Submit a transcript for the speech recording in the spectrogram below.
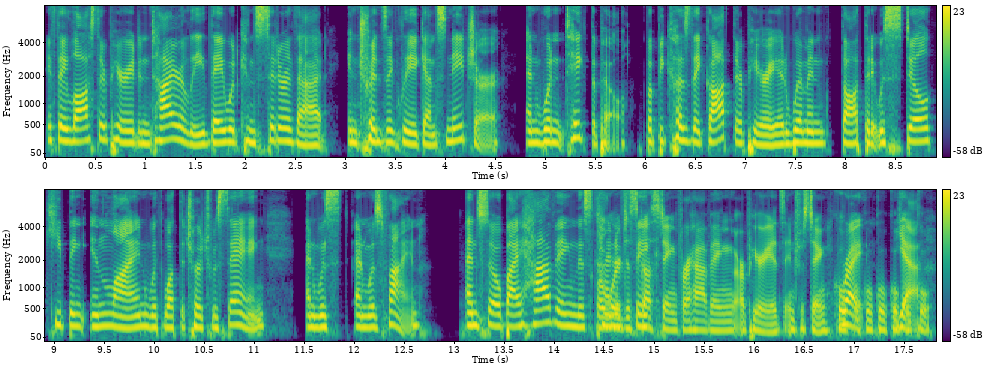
if they lost their period entirely, they would consider that intrinsically against nature and wouldn't take the pill. But because they got their period, women thought that it was still keeping in line with what the church was saying and was and was fine. And so by having this kind we're of fake disgusting for having our periods. Interesting. Cool. right. Cool. Cool. Cool. Cool. yeah. Cool. cool.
